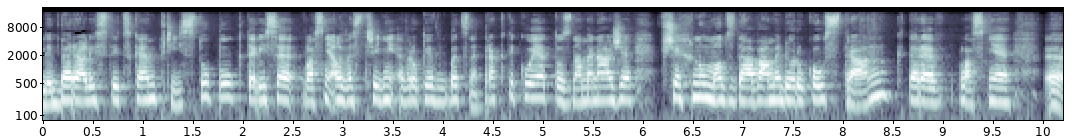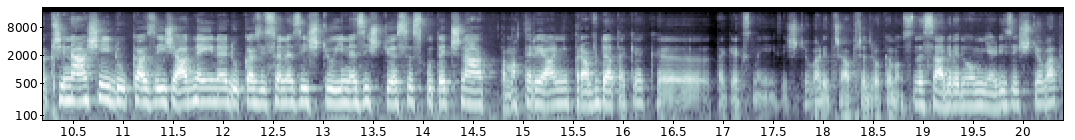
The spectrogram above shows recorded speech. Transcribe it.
liberalistickém přístupu, který se vlastně ale ve střední Evropě vůbec nepraktikuje. To znamená, že všechnu moc dáváme do rukou stran, které vlastně e, přinášejí důkazy, žádné jiné důkazy se nezjišťují, nezjišťuje se skutečná ta materiální pravda, tak jak, e, tak jak jsme ji zjišťovali třeba před rokem 89, nebo měli zjišťovat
